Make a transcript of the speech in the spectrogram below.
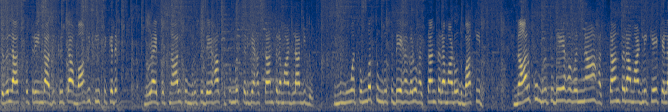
ಸಿವಿಲ್ ಆಸ್ಪತ್ರೆಯಿಂದ ಅಧಿಕೃತ ಮಾಹಿತಿ ಸಿಕ್ಕಿದೆ. ನೂರ ಇಪ್ಪತ್ನಾಲ್ಕು ಮೃತದೇಹ ಕುಟುಂಬಸ್ಥರಿಗೆ ಹಸ್ತಾಂತರ ಮಾಡಲಾಗಿದ್ದು, ಇನ್ನು ಮೂವತ್ತೊಂಬತ್ತು ಮೃತದೇಹಗಳು ಹಸ್ತಾಂತರ ಮಾಡೋದು ಬಾಕಿ ಇದೆ. ನಾಲ್ಕು ಮೃತದೇಹವನ್ನ ಹಸ್ತಾಂತರ ಮಾಡಲಿಕ್ಕೆ ಕೆಲ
